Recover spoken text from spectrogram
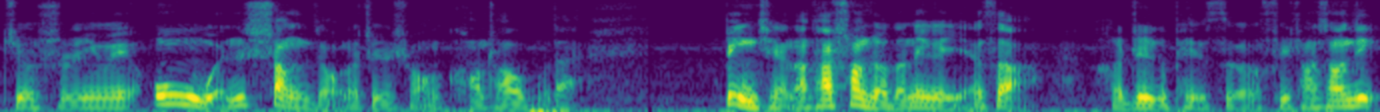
就是因为欧文上脚了这双狂潮五代，并且呢它上脚的那个颜色啊和这个配色非常相近。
